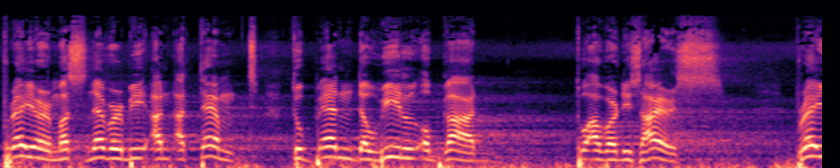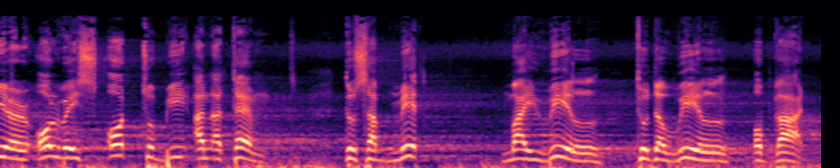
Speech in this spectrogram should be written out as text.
Prayer must never be an attempt to bend the will of God to our desires. Prayer always ought to be an attempt to submit my will to the will of God.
